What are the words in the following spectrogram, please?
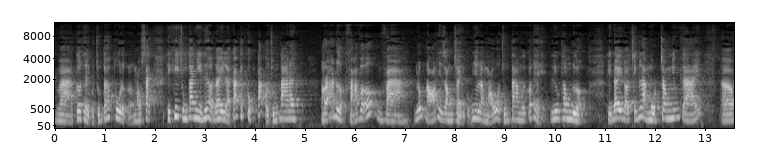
và cơ thể của chúng ta hấp thu được máu sạch. Thì khi chúng ta nhìn thấy ở đây là các cái cục tắc của chúng ta đây, nó đã được phá vỡ và lúc đó thì dòng chảy cũng như là máu của chúng ta mới có thể lưu thông được. Thì đây đó chính là một trong những cái uh,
